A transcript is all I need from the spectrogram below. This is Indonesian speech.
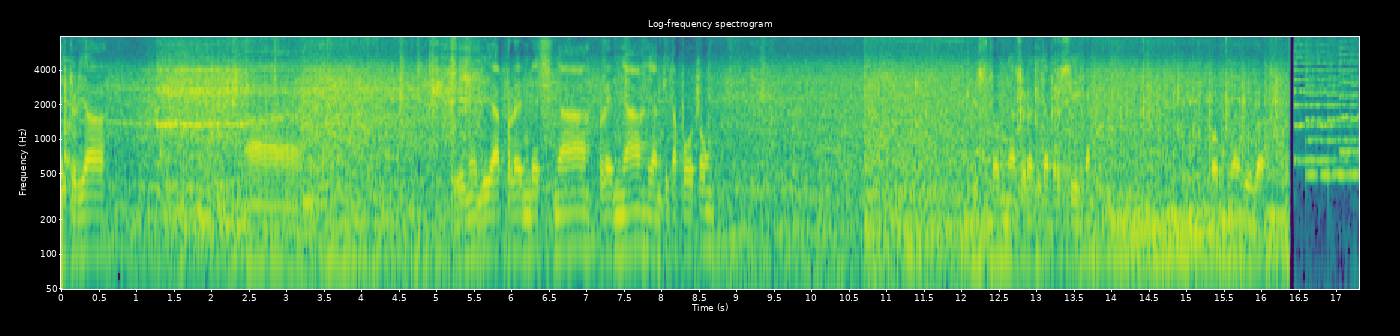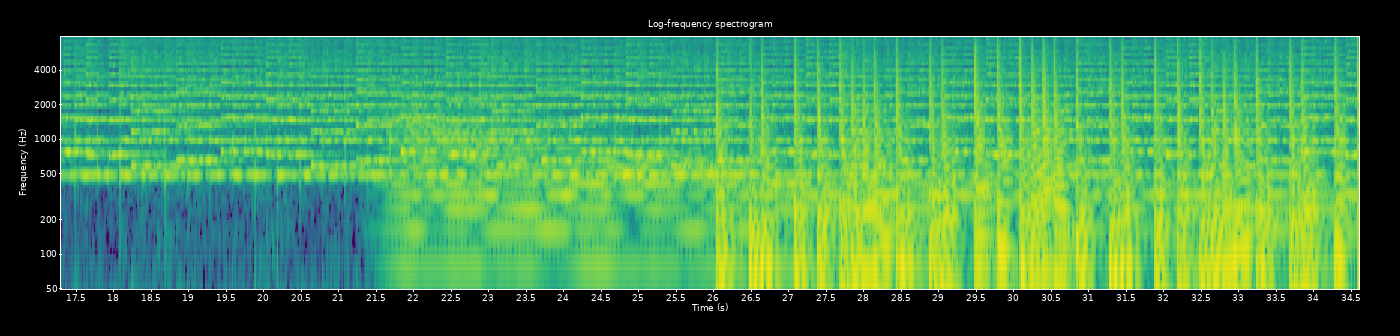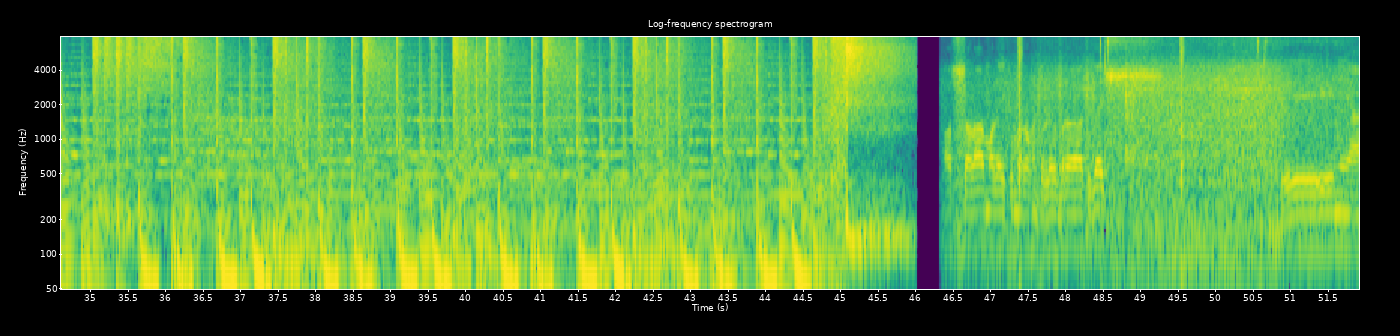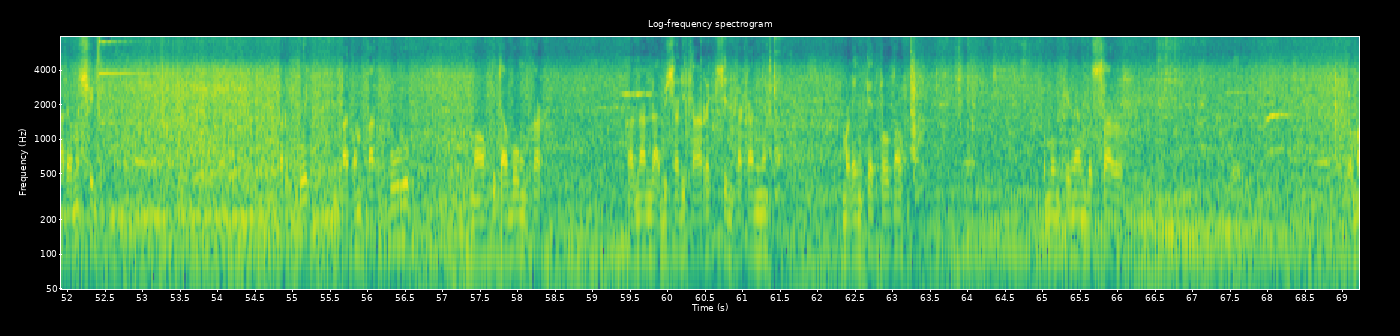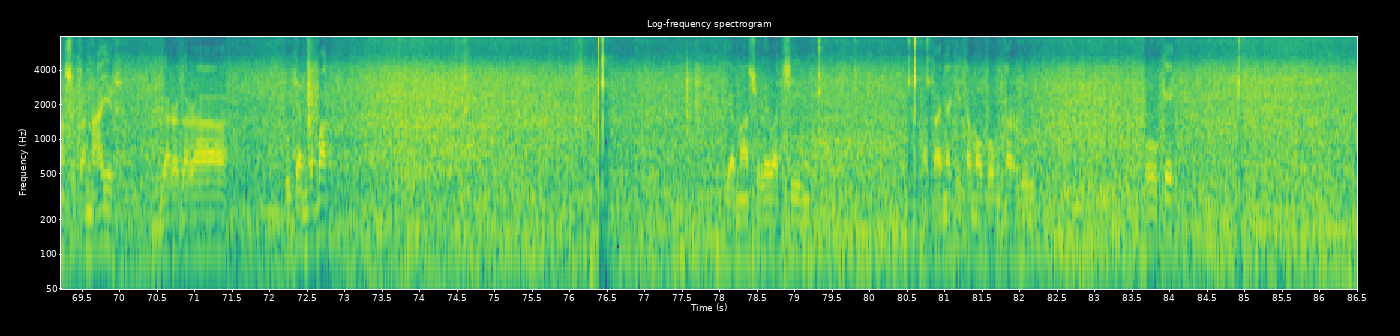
itu dia. Nah, ini dia plendesnya plannya yang kita potong. Pistonnya sudah kita bersihkan. Kopnya juga Assalamualaikum warahmatullahi wabarakatuh guys. Ini ada mesin. Perkuit 440 mau kita bongkar. Karena tidak bisa ditarik sintakannya. Melengket total. Kemungkinan besar kemasukan air gara-gara hujan lebat dia masuk lewat sini. Makanya kita mau bongkar dulu. Oke.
